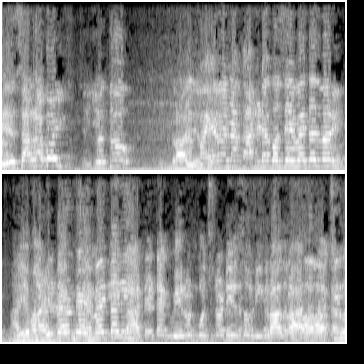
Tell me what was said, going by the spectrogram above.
చేస్తారా బాయ్? చెయ్యొద్దు. చిన్న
